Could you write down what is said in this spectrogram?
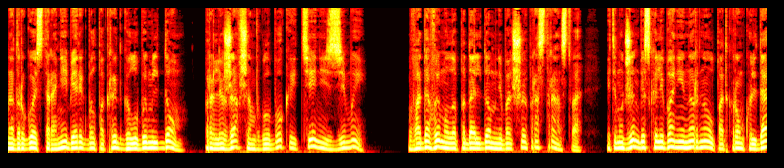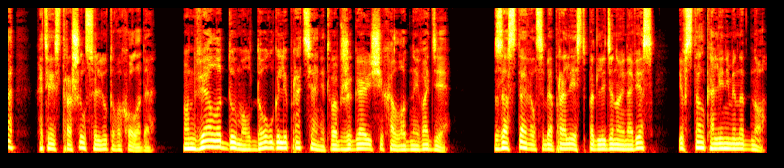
На другой стороне берег был покрыт голубым льдом, пролежавшим в глубокой тени с зимы. Вода вымыла подо льдом небольшое пространство, и Темуджин без колебаний нырнул под кромку льда, хотя и страшился лютого холода. Он вяло думал, долго ли протянет в обжигающей холодной воде. Заставил себя пролезть под ледяной навес и встал коленями на дно.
